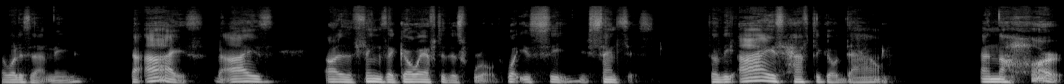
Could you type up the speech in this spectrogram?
Now, what does that mean? The eyes, the eyes are the things that go after this world, what you see, your senses. So the eyes have to go down. And the heart,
